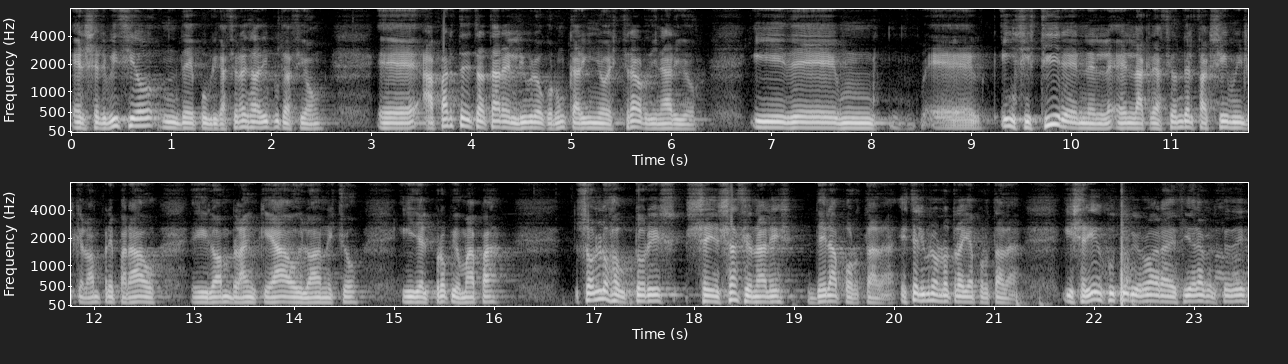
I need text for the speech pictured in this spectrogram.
El servicio de publicaciones de la Diputación, eh, aparte de tratar el libro con un cariño extraordinario y de mm, eh, insistir en, la creación del facsímil, que lo han preparado y lo han blanqueado y lo han hecho, y del propio mapa, son los autores sensacionales de la portada. Este libro no traía portada y sería injusto que yo lo agradeciera, Mercedes,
